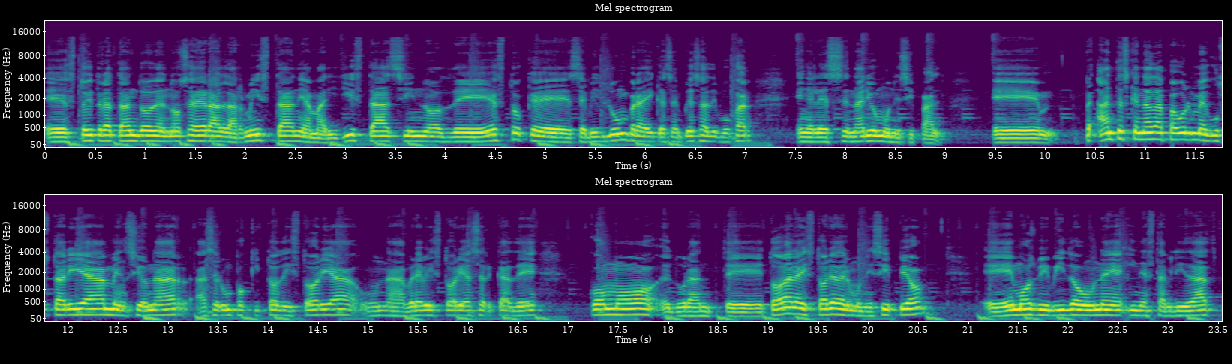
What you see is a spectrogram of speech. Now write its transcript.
estoy tratando de no ser alarmista ni amarillista, sino de esto que se vislumbra y que se empieza a dibujar en el escenario municipal. Eh, antes que nada, Paul, me gustaría mencionar, hacer un poquito de historia, una breve historia acerca de cómo eh, durante toda la historia del municipio eh, hemos vivido una inestabilidad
